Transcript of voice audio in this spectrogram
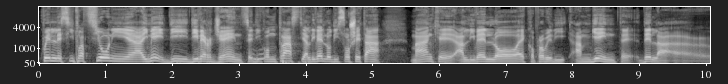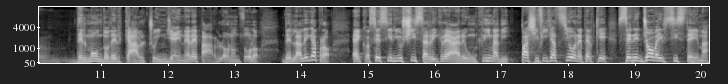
quelle situazioni, ahimè, di divergenze, mm -hmm. di contrasti a livello di società, ma anche a livello ecco, proprio di ambiente della del mondo del calcio in genere, parlo, non solo della Lega Pro, ecco, se si riuscisse a ricreare un clima di pacificazione perché se ne giova il sistema.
